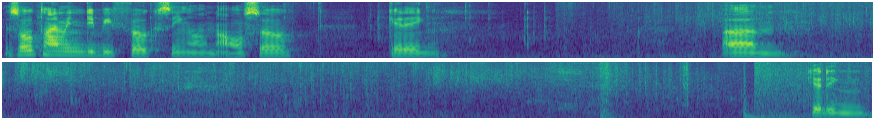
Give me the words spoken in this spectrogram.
This whole time we need to be focusing on also getting um getting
